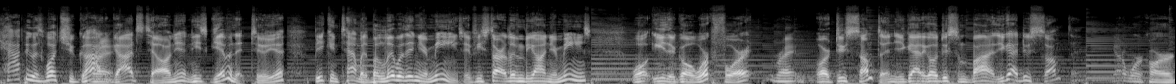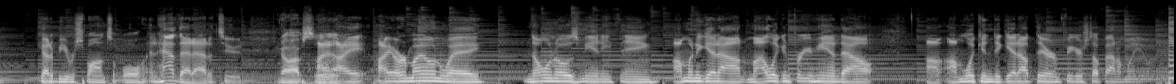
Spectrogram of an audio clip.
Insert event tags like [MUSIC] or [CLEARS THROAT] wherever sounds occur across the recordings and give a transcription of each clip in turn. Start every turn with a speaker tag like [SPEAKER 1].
[SPEAKER 1] happy with what you got.
[SPEAKER 2] Right.
[SPEAKER 1] God's telling you, and He's giving it to you. Be content with it, but live within your means. If you start living beyond your means, well, either go work for it
[SPEAKER 2] Right.
[SPEAKER 1] or do something. You got to go do some buy. You got to do something.
[SPEAKER 2] You got to work hard. You got to be responsible and have that attitude.
[SPEAKER 1] No, absolutely.
[SPEAKER 2] I, I, I earn my own way. No one owes me anything. I'm going to get out. I'm not looking for your handout. I'm looking to get out there and figure stuff out on my own.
